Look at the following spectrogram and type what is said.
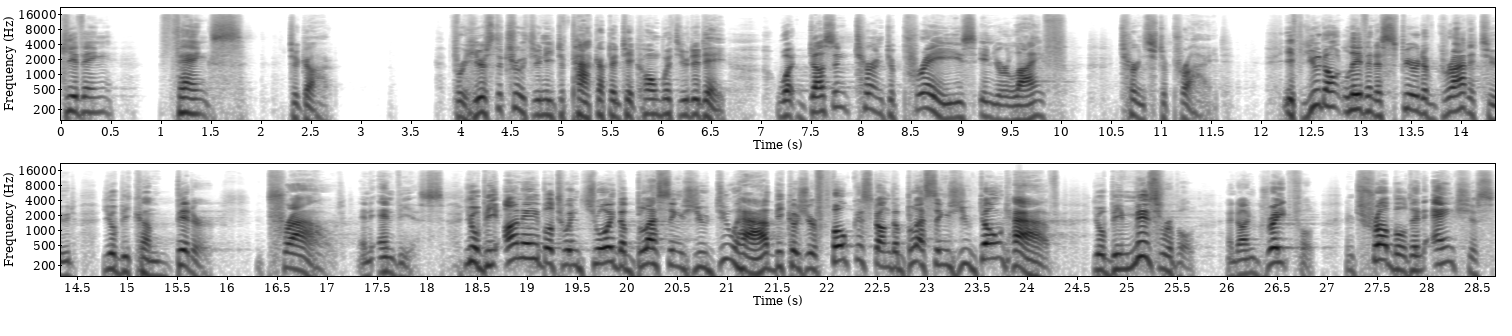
giving thanks to God. For here's the truth you need to pack up and take home with you today. What doesn't turn to praise in your life turns to pride. If you don't live in a spirit of gratitude, you'll become bitter, proud and envious. You'll be unable to enjoy the blessings you do have because you're focused on the blessings you don't have. You'll be miserable and ungrateful and troubled and anxious,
